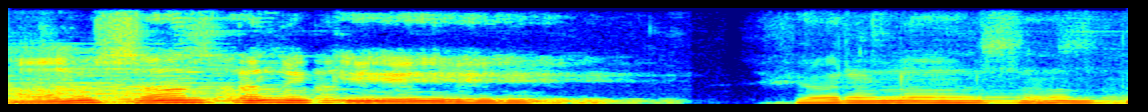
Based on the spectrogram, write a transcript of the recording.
ਹਮ ਸੰਤਨ ਕੀ ਸ਼ਰਨ ਸੰਤ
